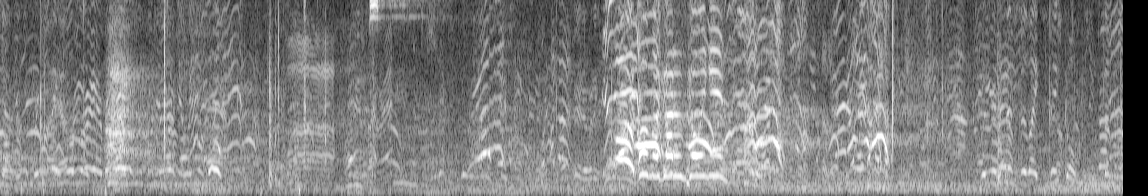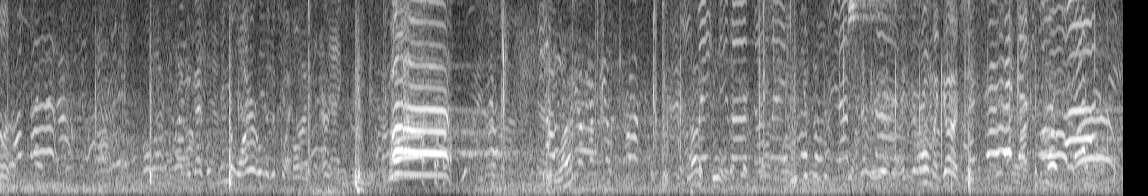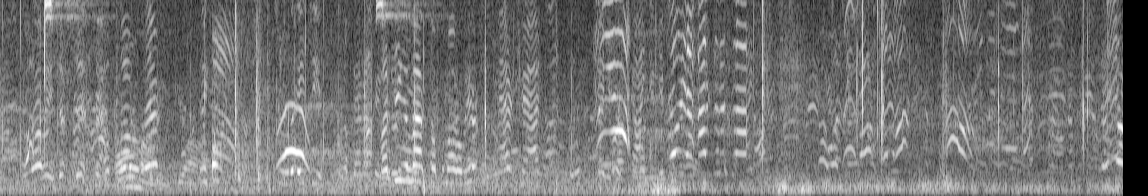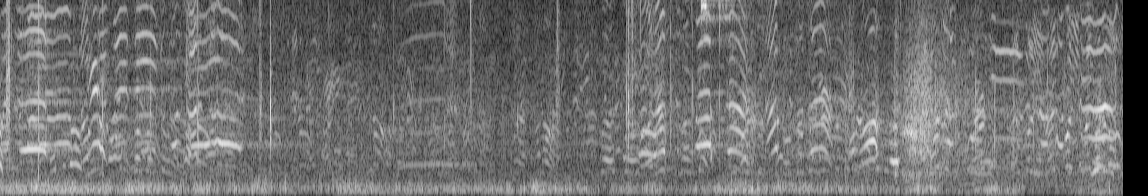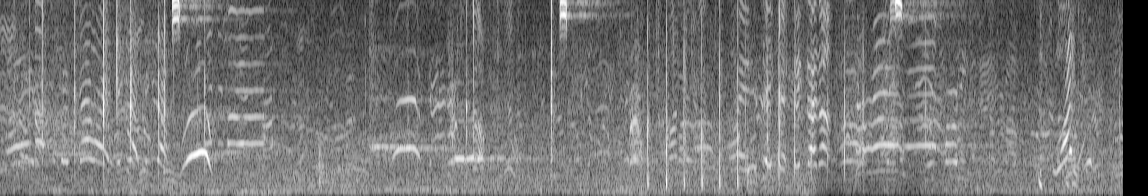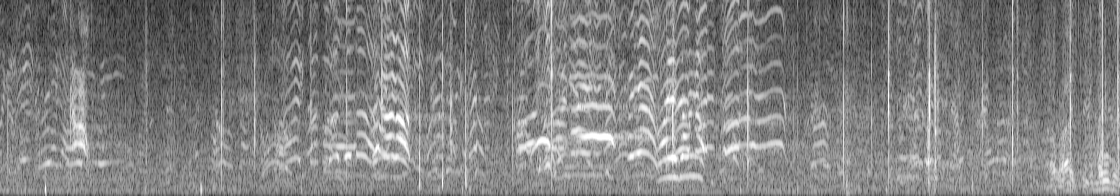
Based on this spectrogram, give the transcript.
Oh my god, it was going in! Put your are like big gulp, 7-Eleven. Hey guys, let's bring the water over this way. Ah! Oh my gosh. To the 18th. Martin and Max, help them out over here. Doesn't matter, Chad. Oh, All right, keep it moving.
